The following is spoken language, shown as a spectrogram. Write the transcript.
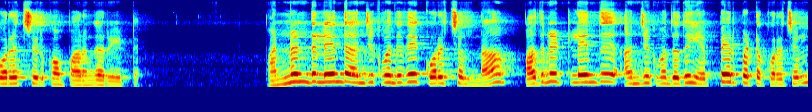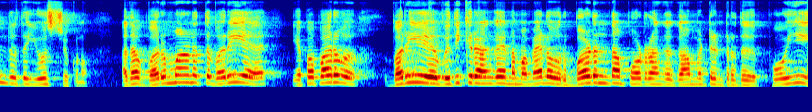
குறைச்சிருக்கோம் பாருங்கள் ரேட்டு பன்னெண்டுலேருந்து அஞ்சுக்கு வந்ததே குறைச்சல்னா பதினெட்டுலேருந்து அஞ்சுக்கு வந்ததும் எப்பேற்பட்ட குறைச்சல்ன்றதை யோசிச்சுக்கணும். அதான் வருமானத்தை வரியை எப்போ பாரு வரியை விதிக்கிறாங்க நம்ம மேலே ஒரு பேர்டன் தான் போடுறாங்க கவர்மெண்ட்டுன்றது போய்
